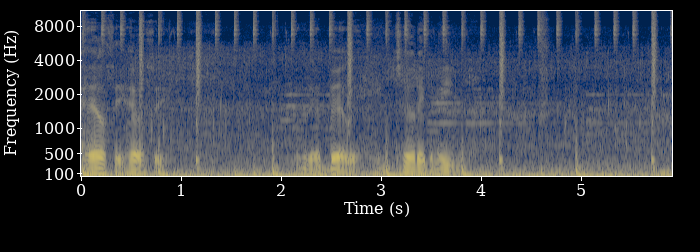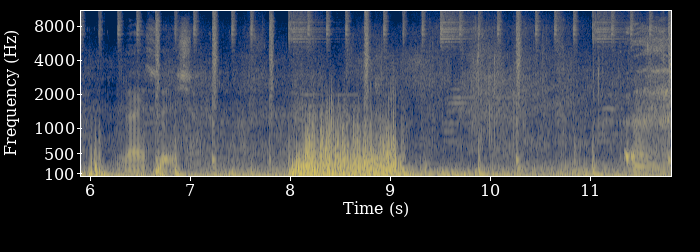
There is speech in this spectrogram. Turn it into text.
Healthy, healthy. Look at that belly. You can tell they've been eating. Nice fish. Put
